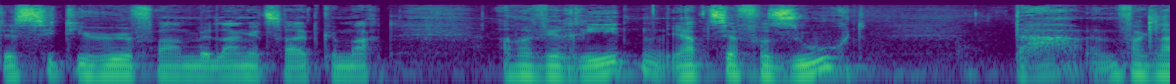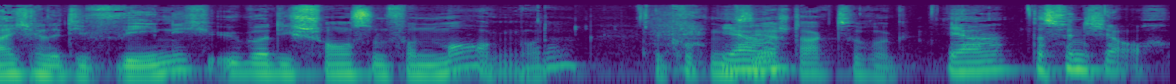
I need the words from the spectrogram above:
der Cityhöfe, haben wir lange Zeit gemacht. Aber wir reden, ihr habt es ja versucht, da im Vergleich relativ wenig über die Chancen von morgen, oder? Wir gucken ja. sehr stark zurück. Ja, das finde ich auch.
